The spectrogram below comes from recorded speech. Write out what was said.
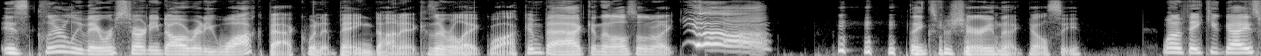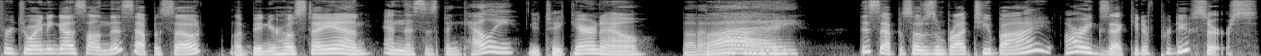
is clearly they were starting to already walk back when it banged on it because they were like walking back and then all of a sudden they're like, yeah. Thanks for sharing that, Kelsey. want to thank you guys for joining us on this episode. I've been your host, Diane. And this has been Kelly. You take care now. Bye bye. This episode is brought to you by our executive producers.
